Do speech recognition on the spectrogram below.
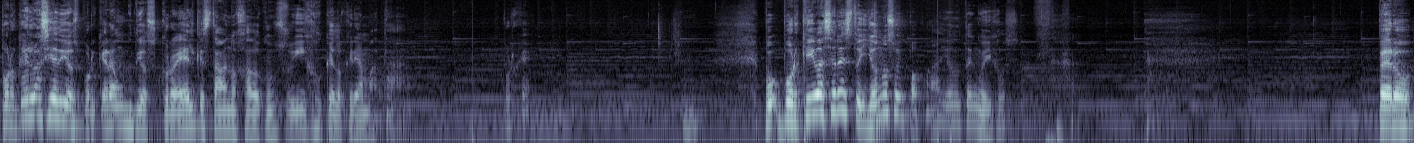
¿Por qué lo hacía Dios? Porque era un Dios cruel que estaba enojado con su hijo, que lo quería matar. ¿Por qué? ¿Por, qué iba a hacer esto? Y yo no soy papá, yo no tengo hijos. Pero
